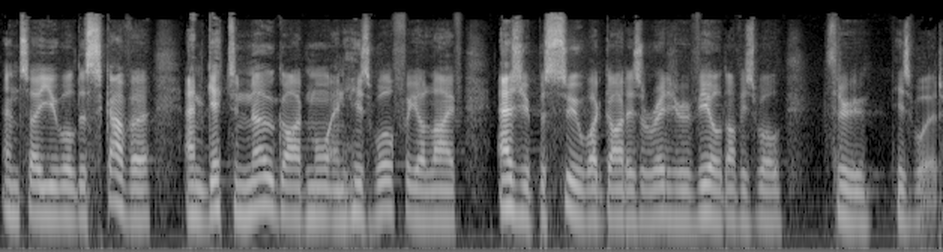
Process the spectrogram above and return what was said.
And so you will discover and get to know God more and His will for your life as you pursue what God has already revealed of His will through His Word.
